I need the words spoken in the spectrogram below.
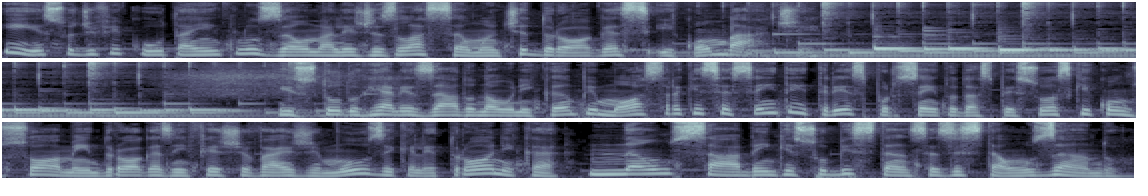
e isso dificulta a inclusão na legislação antidrogas e combate. Estudo realizado na Unicamp mostra que 63% das pessoas que consomem drogas em festivais de música eletrônica não sabem que substâncias estão usando.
